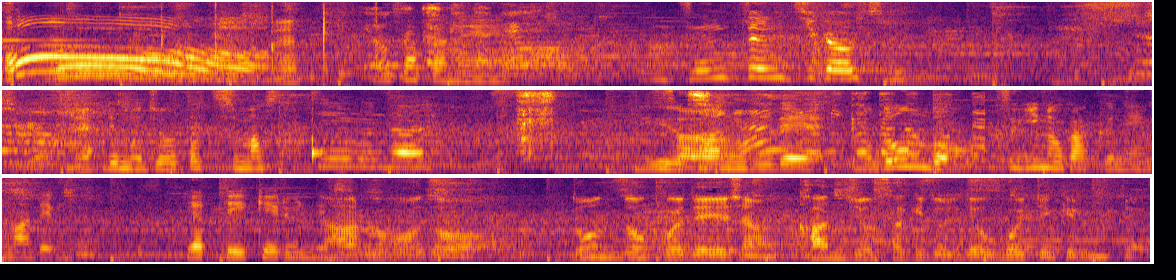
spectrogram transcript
おお、ね。よかったね。全然違うし。違うね。でも上達しましたチねームだという感じでもうどんどん次の学年までもやっていけるんです。なるほど。どんどんこれでええじゃん漢字を先取りで覚えていけるみたいよ。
